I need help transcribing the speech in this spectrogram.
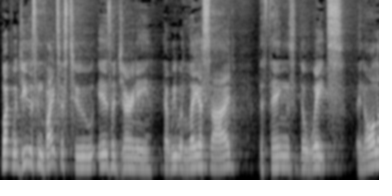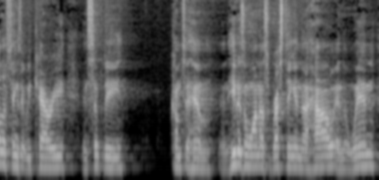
But what Jesus invites us to is a journey that we would lay aside the things, the weights, and all of the things that we carry and simply come to Him. And He doesn't want us resting in the how and the when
